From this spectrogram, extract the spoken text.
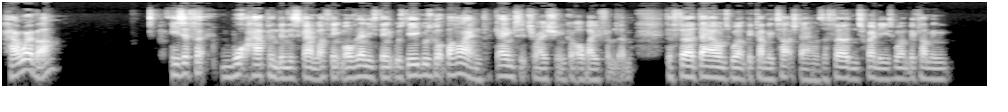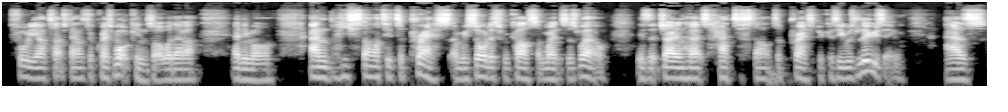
However, he's a, what happened in this game, I think, more than anything, was the Eagles got behind. Game situation got away from them. The third downs weren't becoming touchdowns. The third and 20s weren't becoming 40 yard touchdowns to Quez Watkins or whatever anymore. And he started to press, and we saw this from Carson Wentz as well, is that Jalen Hurts had to start to press because he was losing, as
